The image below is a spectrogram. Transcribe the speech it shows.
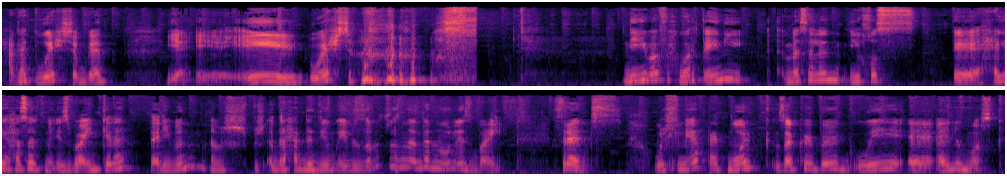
حاجات وحشة بجد. يعني إيه وحشة. نيجي بقى في حوار تاني. مثلا يخص آه، حاجة حصلت من أسبوعين كده تقريبا. أنا مش مش قادرة أحدد يوم إيه بالظبط بس نقدر نقول أسبوعين. Threads والخناقة بتاعت مارك زاكربيرج وايلون ماسك.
